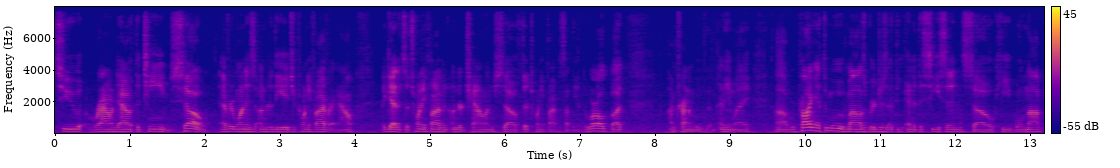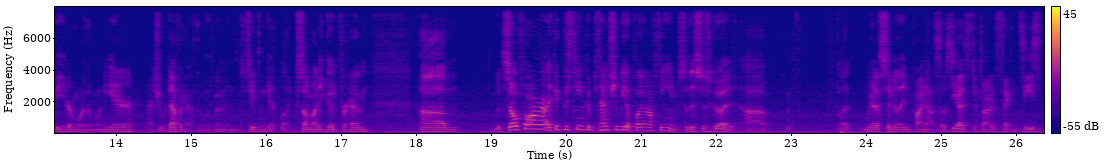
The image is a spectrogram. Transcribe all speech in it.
to round out the team. So, everyone is under the age of 25 right now. Again, it's a 25 and under challenge, so if they're 25, it's not the end of the world, but I'm trying to move them anyway. Uh, we're probably going to have to move Miles Bridges at the end of the season, so he will not be here more than one year. Actually, we're definitely going to have to move him and see if we can get like somebody good for him. Um, but so far, I think this team could potentially be a playoff team, so this is good. Uh, but we got to simulate and find out. So let's see you guys start the second season.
